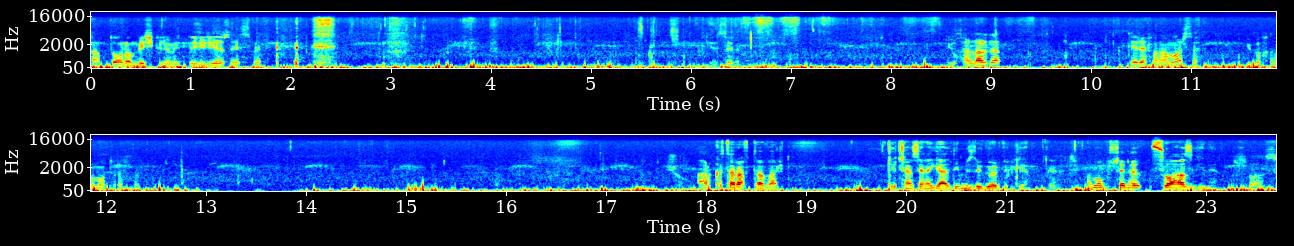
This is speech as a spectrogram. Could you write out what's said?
Kampta 10-15 kilometre yürüyoruz resmen. Gezelim. Yukarılarda dere falan varsa bir bakalım o taraftan. Arka tarafta var. Geçen sene geldiğimizde gördük ya. Evet. Ama bu sene su az gibi. Su az.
